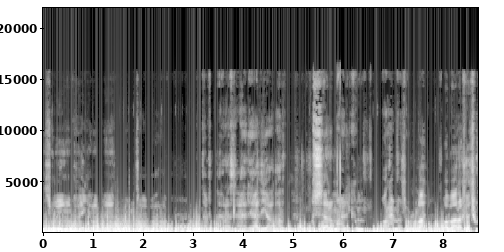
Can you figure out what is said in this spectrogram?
زوينة مخيرة بلاد معتبرة. داك الطراز العالي هذه هي الأرض. والسلام عليكم ورحمة الله وبركاته.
